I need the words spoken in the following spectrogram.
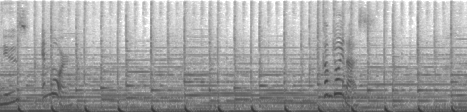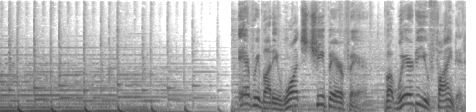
news, and more. Come join us. Everybody wants cheap airfare, but where do you find it?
